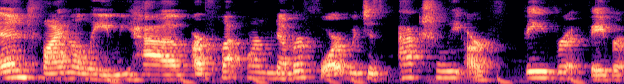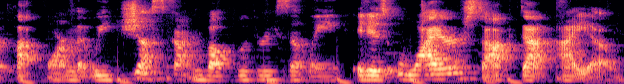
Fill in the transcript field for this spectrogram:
And finally, we have our platform number four, which is actually our favorite, favorite platform that we just got involved with recently. It is wirestock.io.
